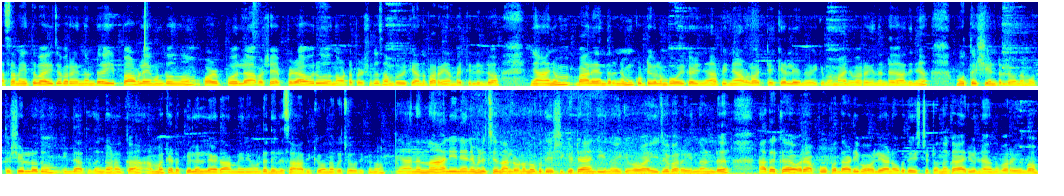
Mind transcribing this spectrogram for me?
ആ സമയത്ത് വൈജ പറയുന്നുണ്ട് ഇപ്പോൾ അവളെയും കൊണ്ടൊന്നും കുഴപ്പമില്ല. പക്ഷേ എപ്പോഴാണ് ഒരു നോട്ടപ്പഴക്ക് സംഭവിക്കാമെന്ന് പറയാൻ പറ്റില്ലല്ലോ. ഞാനും ബാലചന്ദ്രനും കുട്ടികളും പോയി കഴിഞ്ഞാൽ പിന്നെ അവൾ ഒറ്റയ്ക്കല്ലേ? എന്ന് ചോദിക്കുമ്പോൾ മനു പറയുന്നുണ്ട് അതിന് മുത്തശ്ശി ഉണ്ടല്ലോ. എന്ന് മുത്തശ്ശി ഉള്ളതും ഇല്ലാത്തതും കണക്കാം. അമ്മ കിടപ്പിലല്ലേടാ അമ്മേനെ കൊണ്ട് എന്തെങ്കിലും സാധിക്കുമോ എന്നൊക്കെ ചോദിക്കുന്നു. ഞാനെന്നാൽ അലീനേനെ വിളിച്ച് നല്ലോണം ഉപദേശിക്കട്ടെ ആന്റി എന്ന് ചോദിക്കുമ്പോൾ വൈജ പറയുന്നുണ്ട് അതൊക്കെ ഒരു അപ്പൂപ്പന്താടി പോലെയാണ്. ഉപദേശിച്ചിട്ടൊന്നും കാര്യമില്ല എന്ന് പറയുമ്പം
